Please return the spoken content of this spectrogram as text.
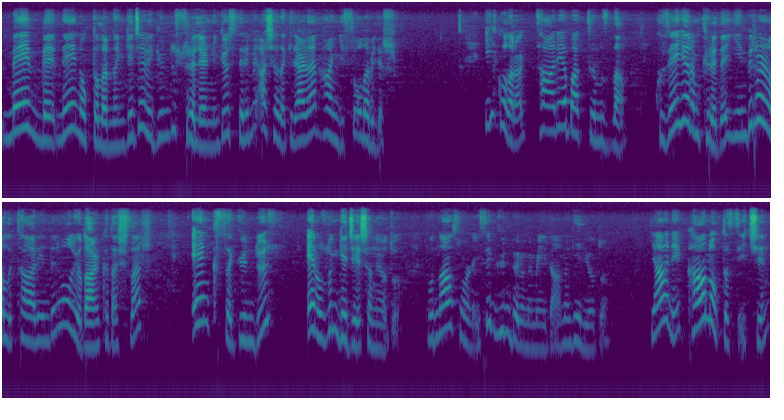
M ve N noktalarının gece ve gündüz sürelerinin gösterimi aşağıdakilerden hangisi olabilir? İlk olarak tarihe baktığımızda Kuzey Yarımküre'de 21 Aralık tarihinde ne oluyordu arkadaşlar? En kısa gündüz, en uzun gece yaşanıyordu. Bundan sonra ise gün dönümü meydana geliyordu. Yani K noktası için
